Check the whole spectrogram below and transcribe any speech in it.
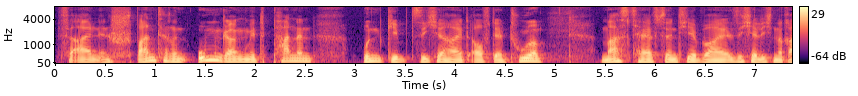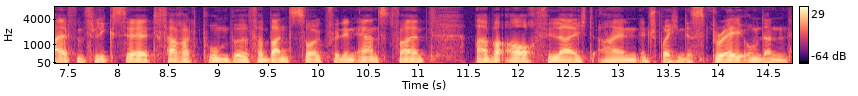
für einen entspannteren Umgang mit Pannen und gibt Sicherheit auf der Tour. Must-Haves sind hierbei sicherlich ein Reifen, Flickset, Fahrradpumpe, Verbandszeug für den Ernstfall, aber auch vielleicht ein entsprechendes Spray, um dann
